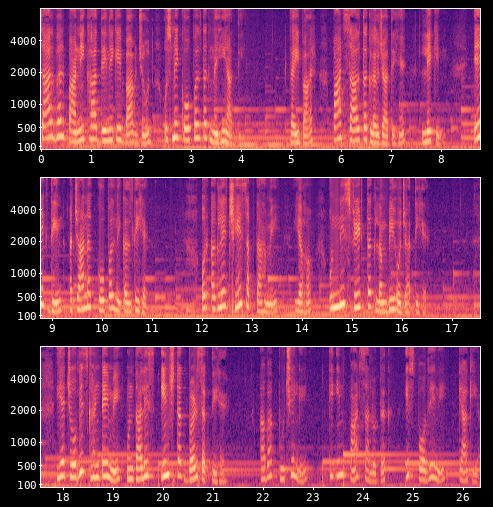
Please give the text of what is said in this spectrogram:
साल भर पानी खाद देने के बावजूद उसमें कोपल तक नहीं आती। कई बार पाँच साल तक लग जाते हैं, लेकिन एक दिन अचानक कोपल निकलती है और अगले छह सप्ताह में यह 19 फीट तक लंबी हो जाती है। यह 24 घंटे में उनतालीस इंच तक बढ़ सकती है। अब आप पूछेंगे कि इन पाँच सालों तक इस पौधे ने क्या किया?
